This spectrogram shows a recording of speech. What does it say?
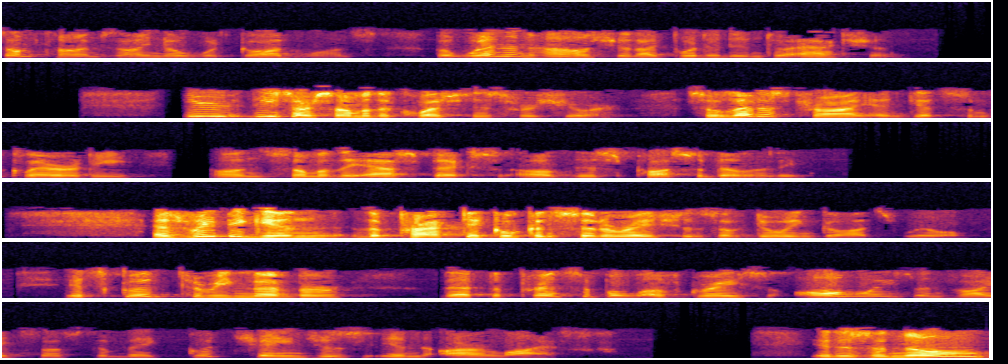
Sometimes I know what God wants, but when and how should I put it into action? these are some of the questions for sure. So let us try and get some clarity on some of the aspects of this possibility. As we begin the practical considerations of doing God's will, it's good to remember that the principle of grace always invites us to make good changes in our life. It is a known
